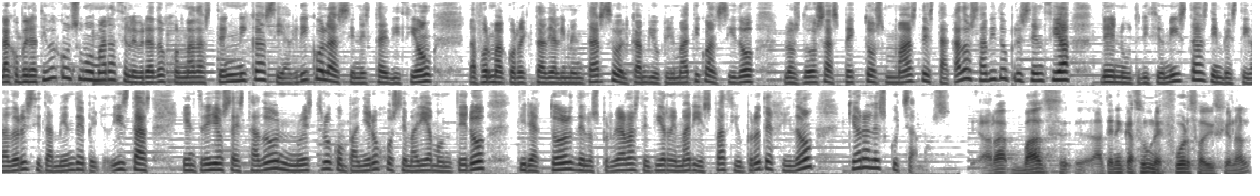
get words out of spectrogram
La cooperativa Consumo Mar ha celebrado jornadas técnicas y agrícolas. En esta edición, la forma correcta de alimentarse o el cambio climático han sido los dos aspectos más destacados. Ha habido presencia de nutricionistas, de investigadores y también de periodistas. Entre ellos ha estado nuestro compañero José María Montero, director de los programas de Tierra y Mar y Espacio Protegido, que ahora le escuchamos ahora va a tener que hacer un esfuerzo adicional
